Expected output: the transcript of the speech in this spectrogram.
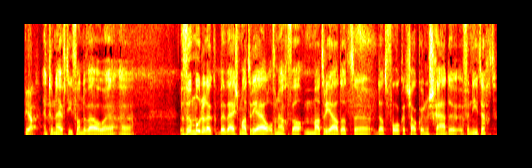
Ja. En toen heeft hij Van der Wouw vermoedelijk bewijsmateriaal, of in elk geval materiaal dat, uh, dat volk het zou kunnen schaden, vernietigd.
